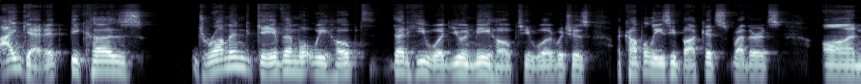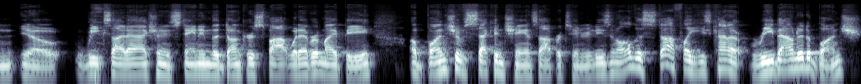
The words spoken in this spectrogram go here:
I get it because Drummond gave them what we hoped that he would, you and me hoped he would, which is a couple easy buckets, whether it's on, you know, weak side action and standing in the dunker spot, whatever it might be, a bunch of second chance opportunities and all this stuff. Like he's kind of rebounded a bunch,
